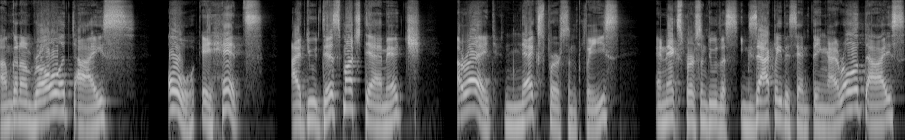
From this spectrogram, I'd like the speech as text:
I'm gonna roll a dice. Oh, it hits. I do this much damage. All right, next person, please. and next person do this exactly the same thing. I roll a dice,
